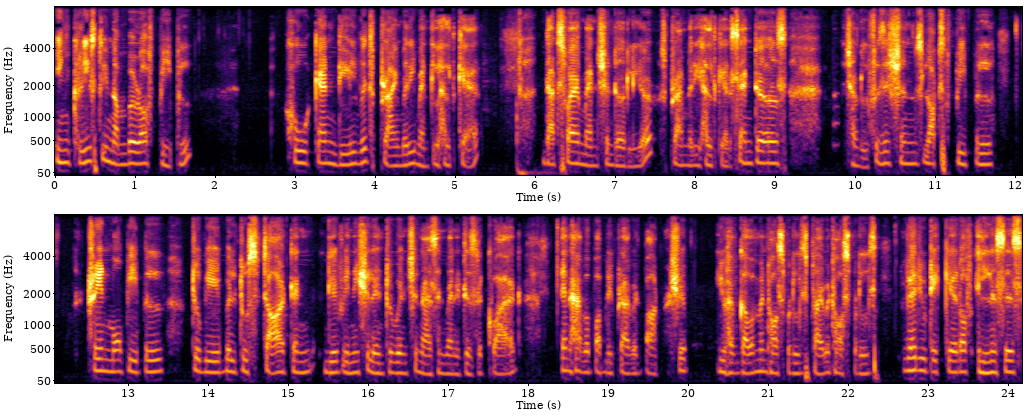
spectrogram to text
increase the number of people who can deal with primary mental health care. That's why I mentioned earlier primary healthcare centers, general physicians, lots of people train more people to be able to start and give initial intervention as and when it is required and have a public-private partnership. You have government hospitals, private hospitals, where you take care of illnesses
